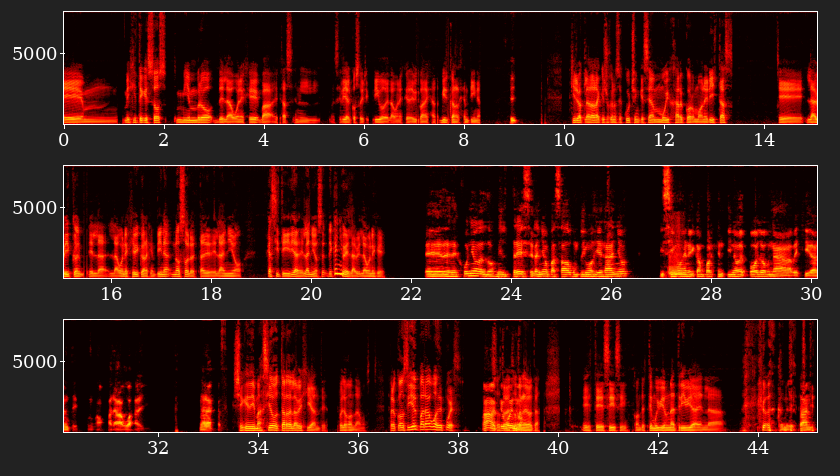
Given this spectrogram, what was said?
Em, me dijiste que sos miembro de la ONG, va, estás en el, sería el coso directivo de la ONG de Bitcoin, Argentina. Sí. Quiero aclarar a aquellos que nos escuchen que sean muy hardcore moneristas. Eh, la, Bitcoin, eh, la, ONG Bitcoin Argentina no solo está desde el año, casi te diría desde el año... ¿De qué año es la, la ONG? Eh, desde junio del 2013. El año pasado cumplimos 10 años Hicimos en el campo argentino de polo una vez gigante, unos paraguas ahí, naranjas. Llegué demasiado tarde a la vez gigante, después lo contamos. Pero conseguí el paraguas después. Ah, qué bueno. anécdota. Este, sí, sí, contesté muy bien una trivia en la... en el stand.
